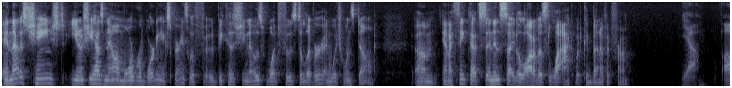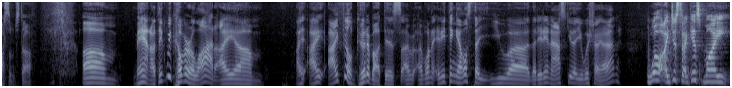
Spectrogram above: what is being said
and that has changed. You know, she has now a more rewarding experience with food because she knows what foods deliver and which ones don't. Um, and I think that's an insight a lot of us lack, but could benefit from. Yeah, awesome stuff. Um, man, I think we cover a lot. I um, I, I, I feel good about this. I, I want anything else that you uh, that I didn't ask you that you wish I had. Well, I just I guess my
